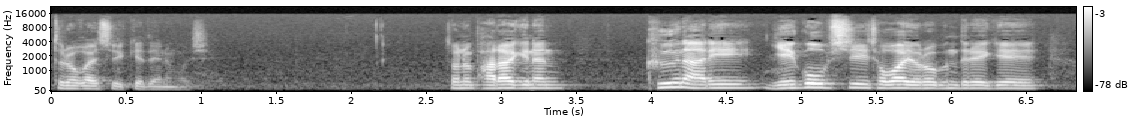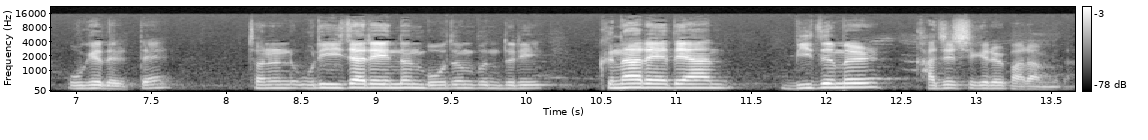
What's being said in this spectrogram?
들어갈 수 있게 되는 것이. 저는 바라기는 그 날이 예고 없이 저와 여러분들에게 오게 될 때 저는 우리 이 자리에 있는 모든 분들이 그날에 대한 믿음을 가지시기를 바랍니다.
